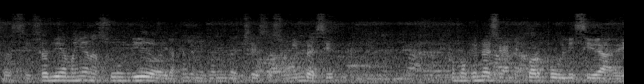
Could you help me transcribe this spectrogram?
sea, si yo el día de mañana subo un video y la gente me comenta, che, sos un imbécil, como que no es la mejor publicidad.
